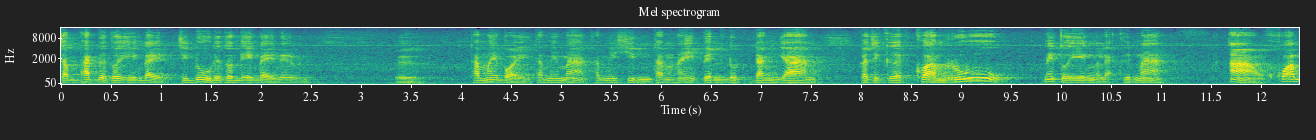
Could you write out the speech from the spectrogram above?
สัมผัสด้วยตัวเองได้สิดูด้วยตนเองได้เลยเออทำให้บ่อยทำให้มากทำให้ชินทำให้เป็นดุดดังยานก็จะเกิดความรู้ในตัวเองนั่นแหละขึ้นมาอ้าว ความ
